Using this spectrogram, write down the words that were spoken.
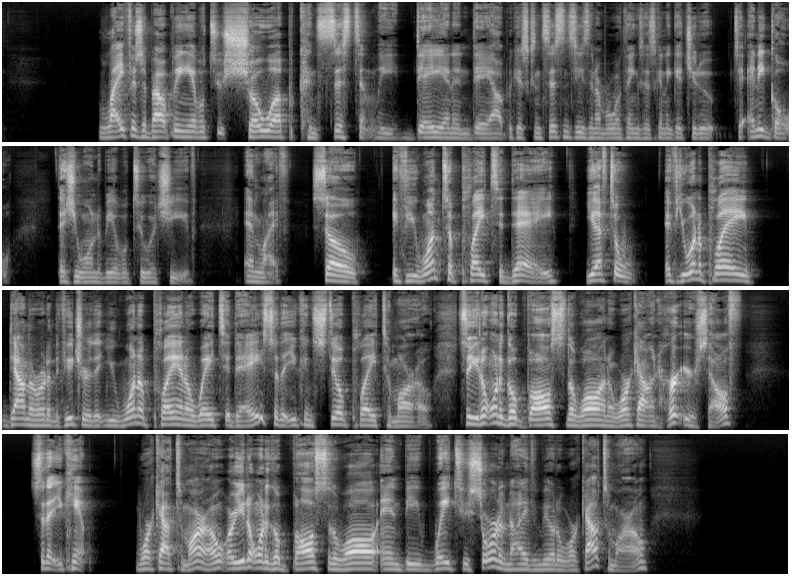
life is about being able to show up consistently day in and day out because consistency is the number one thing that's going to get you to, to any goal that you want to be able to achieve in life. So if you want to play today, you have to, if you want to play down the road in the future that you want to play in a way today so that you can still play tomorrow. So you don't want to go balls to the wall in a workout and hurt yourself so that you can't work out tomorrow, or you don't want to go balls to the wall and be way too sore to not even be able to work out tomorrow.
